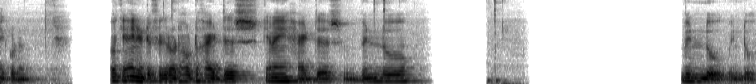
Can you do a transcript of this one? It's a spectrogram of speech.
I couldn't. Okay i need to figure out how to hide this. Can i hide this window? Window window.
